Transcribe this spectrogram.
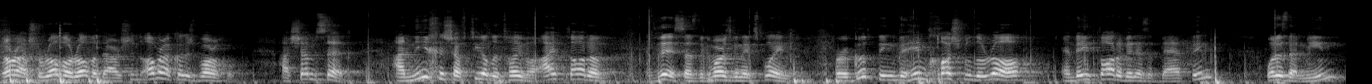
Dorash Rava, Rava Darshan. Amar Hakadosh Baruch Hu. Hashem said, I thought of this, as the Gemara is going to explain, for a good thing. V'hem chashvu l'ra, and they thought of it as a bad thing. What does that mean?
